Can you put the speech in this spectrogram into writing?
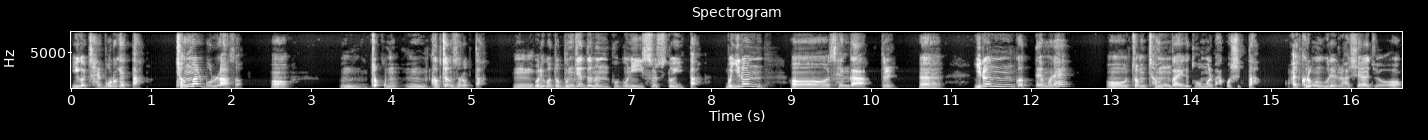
이걸 잘 모르겠다. 정말 몰라서 어, 음, 조금 음, 걱정스럽다. 음, 그리고 또 문제되는 부분이 있을 수도 있다. 뭐 이런 어, 생각들 예, 이런 것 때문에 어, 좀 전문가에게 도움을 받고 싶다. 아, 그러면 의뢰를 하셔야죠.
